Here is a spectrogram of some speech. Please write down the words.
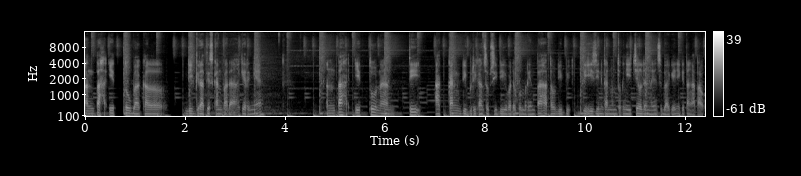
Entah itu bakal digratiskan pada akhirnya entah itu nanti akan diberikan subsidi kepada pemerintah atau di, diizinkan untuk nyicil dan lain sebagainya kita nggak tahu.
